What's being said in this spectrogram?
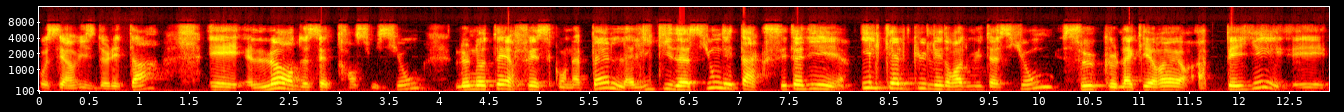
au service de l'État. Et lors de cette transmission, le notaire fait ce qu'on appelle la liquidation des taxes, c'est-à-dire il calcule les droits de mutation, ceux que l'acquéreur a payés, et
